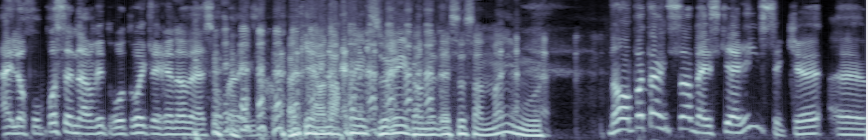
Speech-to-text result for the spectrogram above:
Hey, là, faut pas s'énerver trop trop avec les rénovations, par exemple. OK, on a repeinturé et on a laissé ça de même ou? Non, pas tant que ça. Ben, ce qui arrive, c'est que euh,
